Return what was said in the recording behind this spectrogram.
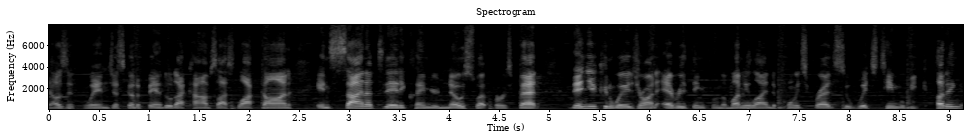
doesn't win. Just go to fanduel.com slash locked on and sign up today to claim your no sweat first bet. Then you can wager on everything from the money line to point spreads to which team will be cutting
